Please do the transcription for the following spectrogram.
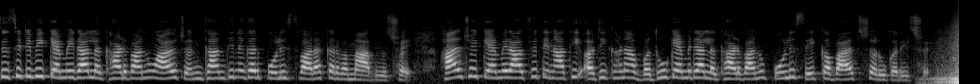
સીસીટીવી કેમેરા લગાડવાનું આયોજન ગાંધીનગર પોલીસ દ્વારા કરવામાં આવ્યું છે. હાલ જે કેમેરા છે તેનાથી અઢી ઘણા વધુ કેમેરા લગાડવાનું પોલીસે કવાયત શરૂ કરી છે.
